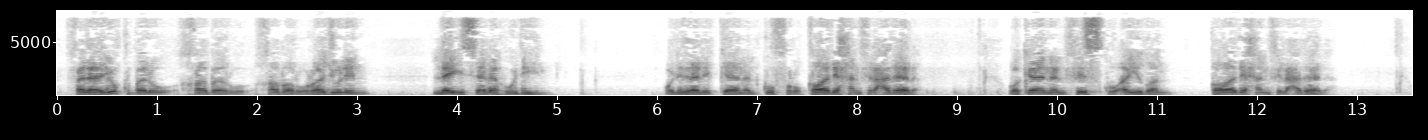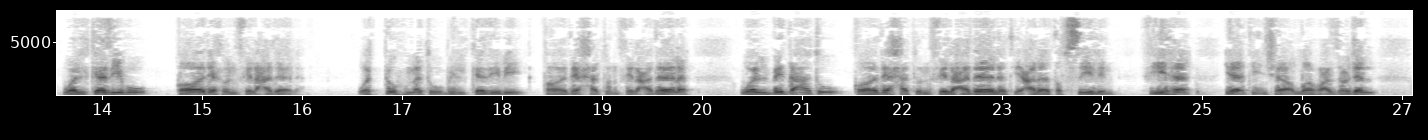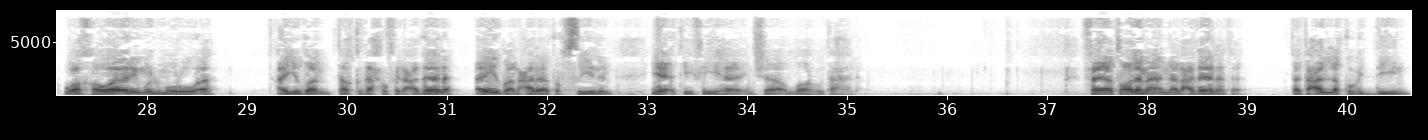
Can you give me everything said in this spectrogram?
فلا يقبل خبر, خبر رجل ليس له دين. ولذلك كان الكفر قادحا في العدالة وكان الفسق أيضا قادحا في العدالة والكذب قادح في العدالة والتهمة بالكذب قادحة في العدالة والبدعة قادحة في العدالة على تفصيل فيها يأتي إن شاء الله عز وجل. وخوارم المروءة أيضا تقدح في العدالة أيضا على تفصيل يأتي فيها إن شاء الله تعالى. فطالما أن العدالة تتعلق بالدين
